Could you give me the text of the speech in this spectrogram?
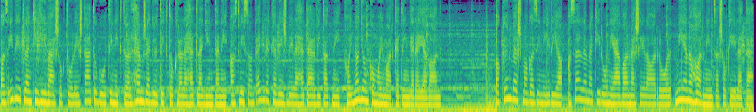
Az idétlen kihívásoktól és tátogó tiniktől hemzsegő TikTokra lehet legyinteni, azt viszont egyre kevésbé lehet elvitatni, hogy nagyon komoly marketingereje van. A könyves magazin írja, a szellemek iróniával mesél arról, milyen a 30-asok élete.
